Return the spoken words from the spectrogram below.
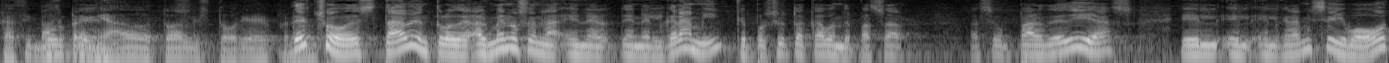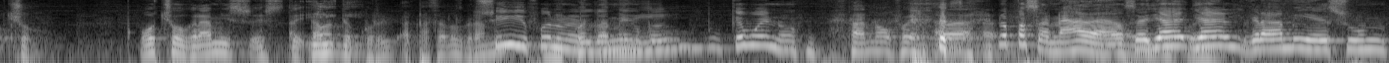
Casi más premiado de toda la historia. De hecho, está dentro de, al menos en, la, en, el, en el Grammy, que por cierto acaban de pasar hace un par de días, el, el, el Grammy se llevó ocho ocho Grammys. Este, y, de ocurrir, a pasar los Grammys. Sí, fueron el domingo. Qué bueno. Ah, no fue nada. no pasa nada. O sea, ya, ya el Grammy es un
